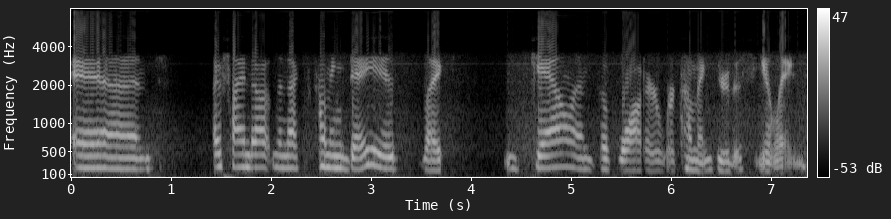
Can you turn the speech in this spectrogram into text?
And I find out in the next coming days, like, gallons of water were coming through the ceiling.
